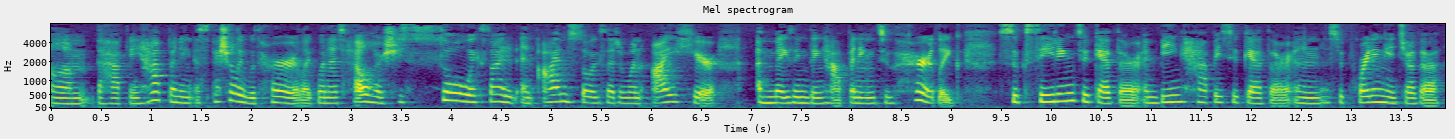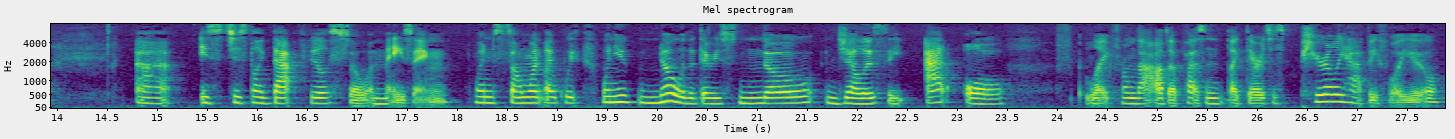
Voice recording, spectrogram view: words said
um, that have been happening, especially with her. Like when I tell her, she's so excited, and I'm so excited when I hear amazing thing happening to her, like succeeding together and being happy together and supporting each other. Uh, it's just like that feels so amazing. When someone like with when you know that there is no jealousy at all like from that other person like they're just purely happy for you.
